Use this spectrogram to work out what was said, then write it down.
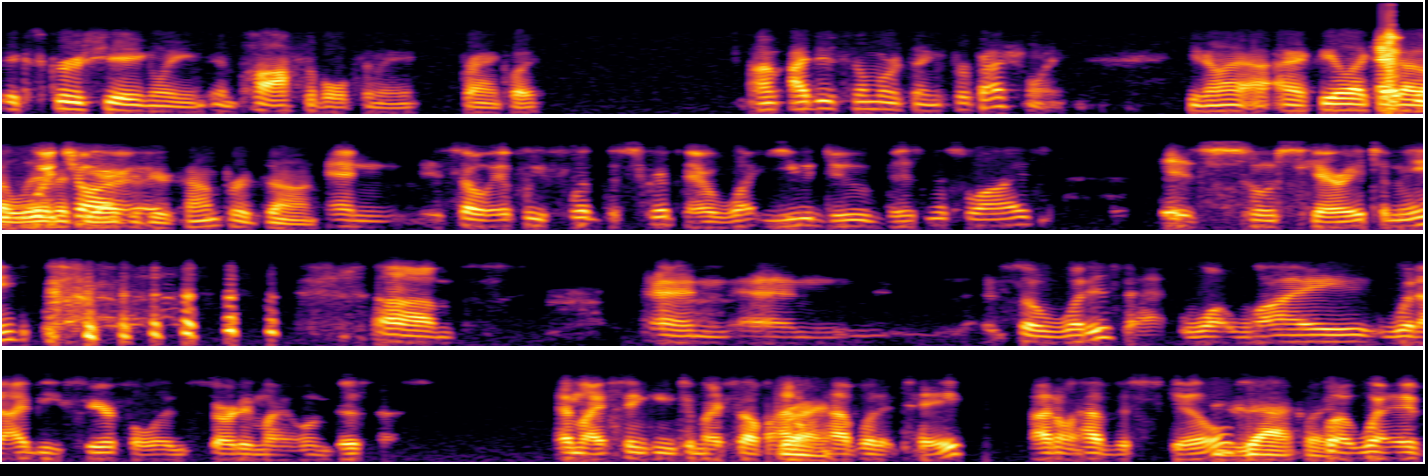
excruciatingly impossible to me, frankly. I, I do similar things professionally. You know, I, I feel like I got to live at the are, edge of your comfort zone. And so, if we flip the script there, what you do business-wise is so scary to me. um, and and so what is that? What, why would I be fearful in starting my own business? Am I thinking to myself, I right. don't have what it takes? I don't have the skills. Exactly. But what, if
